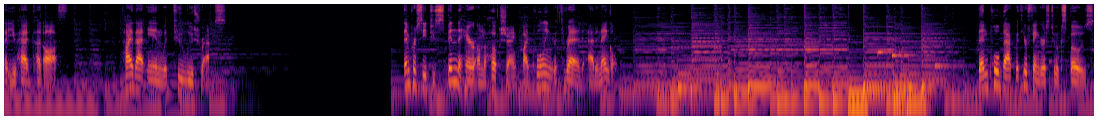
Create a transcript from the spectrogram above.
that you had cut off. Tie that in with two loose wraps. Then proceed to spin the hair on the hook shank by pulling your thread at an angle. Then pull back with your fingers to expose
